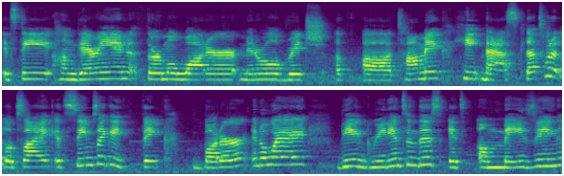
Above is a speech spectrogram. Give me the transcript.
It's the Hungarian Thermal Water Mineral Rich uh, Atomic Heat Mask. That's what it looks like. It seems like a thick butter in a way. The ingredients in this, it's amazing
